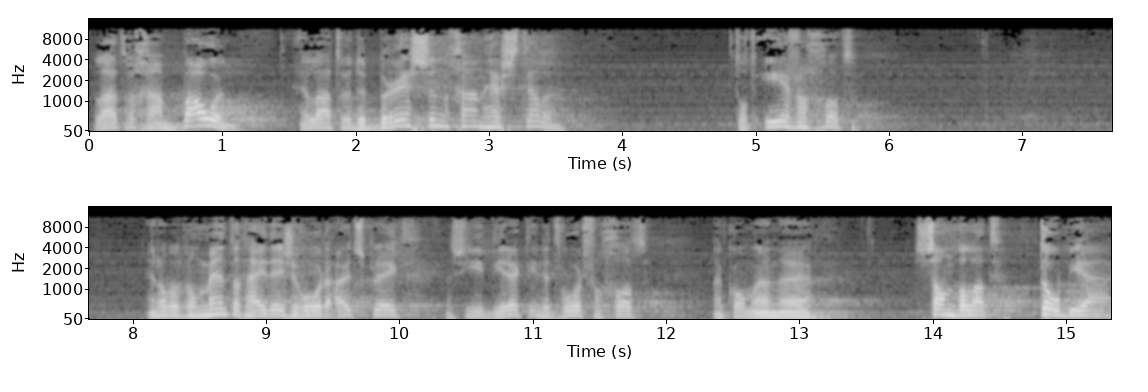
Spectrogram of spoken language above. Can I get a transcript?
Laten we gaan bouwen. En laten we de bressen gaan herstellen. Tot eer van God. En op het moment dat hij deze woorden uitspreekt, dan zie je direct in het woord van God, dan komen uh, Sanballat, Tobia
